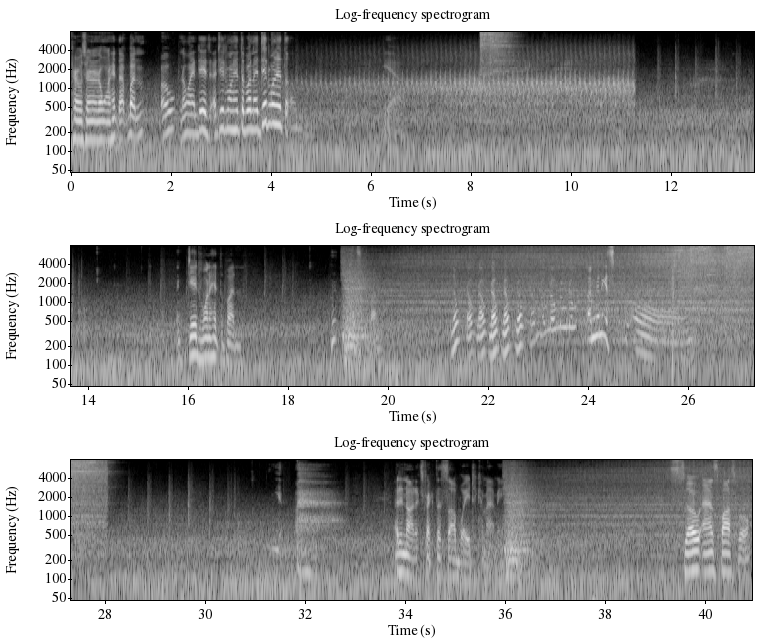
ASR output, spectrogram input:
Oh, Frozen, I don't want to hit that button. Oh, no, I did. I did want to hit the button. I did want to hit the... Um, yeah. I did want to hit the button. Let's hit the button. Nope, nope, nope, nope, nope, nope, nope, nope, nope, nope, nope. I'm gonna get... Oh. I did not expect the subway to come at me. So as possible.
